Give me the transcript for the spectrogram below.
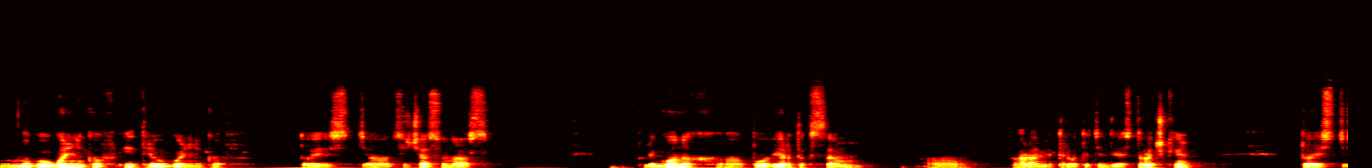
многоугольников и треугольников. То есть а, вот сейчас у нас в полигонах по вертексам параметры вот эти две строчки. То есть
